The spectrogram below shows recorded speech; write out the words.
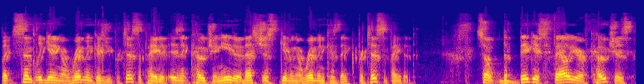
But simply getting a ribbon because you participated isn't coaching either. That's just giving a ribbon because they participated. So the biggest failure of coaches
